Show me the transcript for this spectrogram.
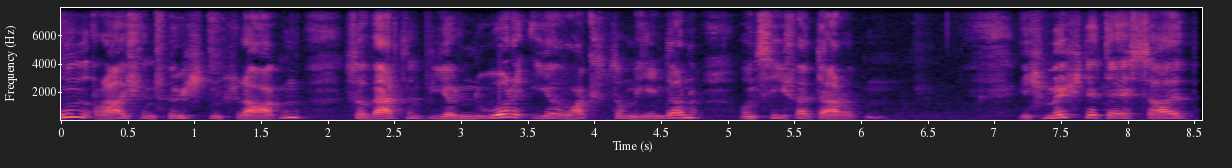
unreifen Früchten schlagen, so werden wir nur ihr Wachstum hindern und sie verderben. Ich möchte deshalb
